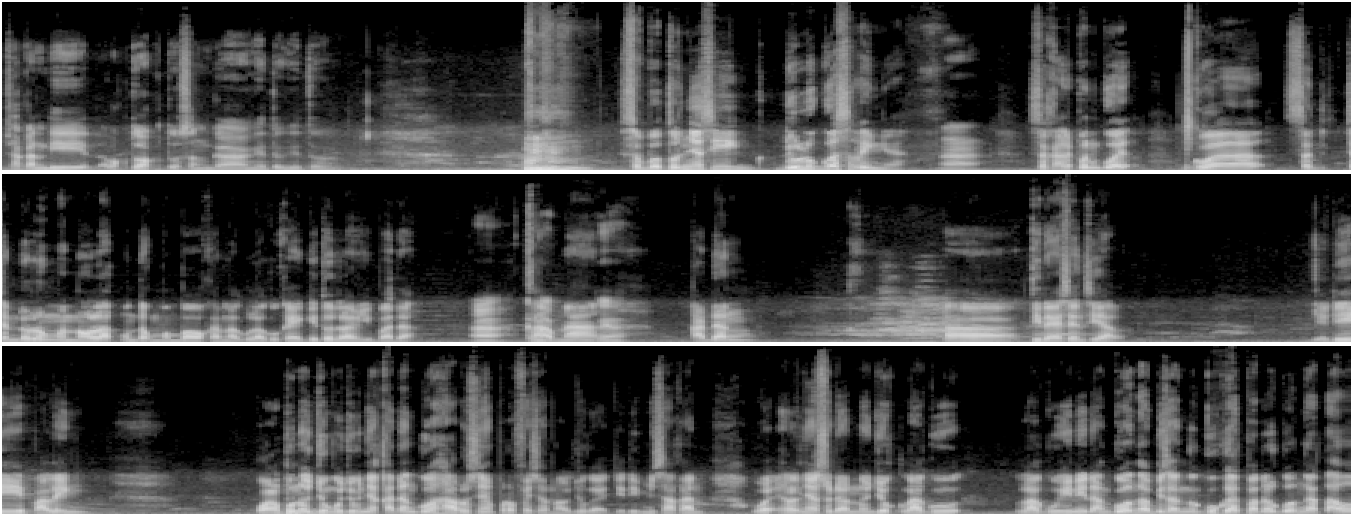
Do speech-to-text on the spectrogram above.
misalkan di waktu-waktu senggang gitu-gitu. sebetulnya sih dulu gue sering ya. Nah, sekalipun gue gue cenderung menolak untuk membawakan lagu-lagu kayak gitu dalam ibadah ah, Karena- kenapa? Ya. kadang uh, tidak esensial jadi paling walaupun ujung-ujungnya kadang gue harusnya profesional juga jadi misalkan WL-nya sudah nunjuk lagu lagu ini dan gue nggak bisa ngegugat padahal gue nggak tahu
